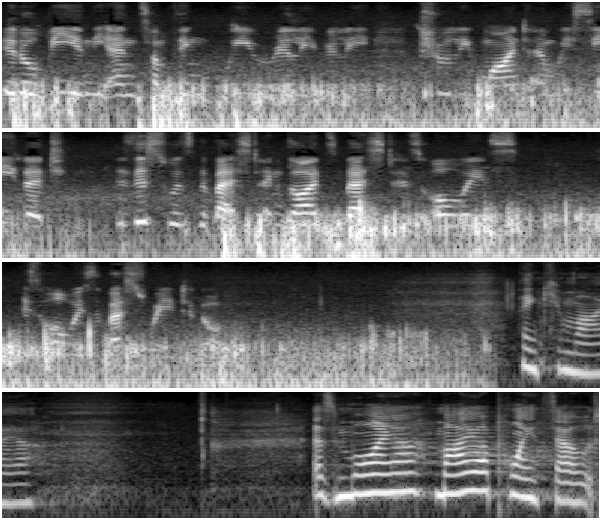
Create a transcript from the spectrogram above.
it'll be in the end something we really really want and we see that this was the best and god's best is always is always the best way to go. Thank you, Maya. As Maya, Maya points out,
